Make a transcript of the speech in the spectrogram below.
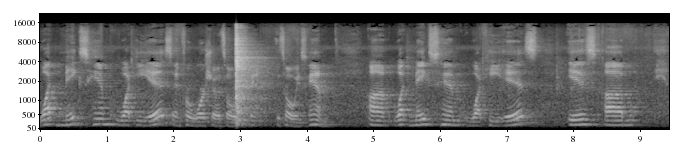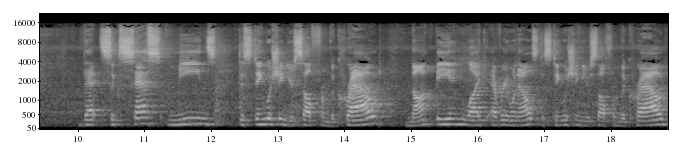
what makes him what he is, and for Warshow it's always him. It's always him. Um, what makes him what he is is um, that success means distinguishing yourself from the crowd, not being like everyone else, distinguishing yourself from the crowd,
